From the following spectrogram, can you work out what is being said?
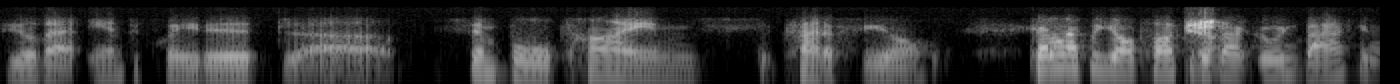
feel that antiquated uh simple times kind of feel kind of like we all talked Yeah. about going back and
